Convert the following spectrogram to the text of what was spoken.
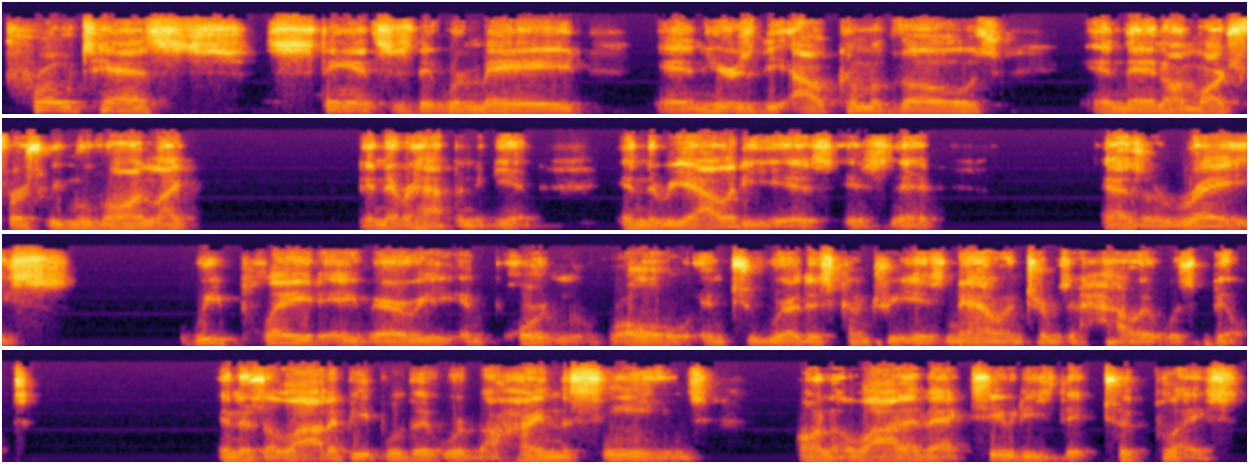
protests, stances that were made, and here's the outcome of those. And then on March 1st, we move on like they never happened again. And the reality is, is that as a race, we played a very important role into where this country is now in terms of how it was built. And there's a lot of people that were behind the scenes on a lot of activities that took place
